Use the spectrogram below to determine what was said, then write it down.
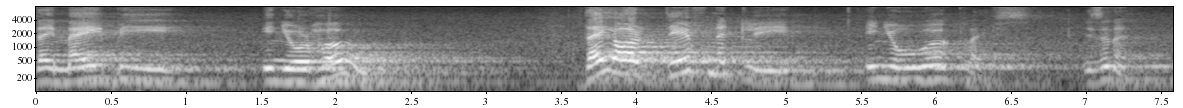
They may be in your home. They are definitely in your workplace, isn't it?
